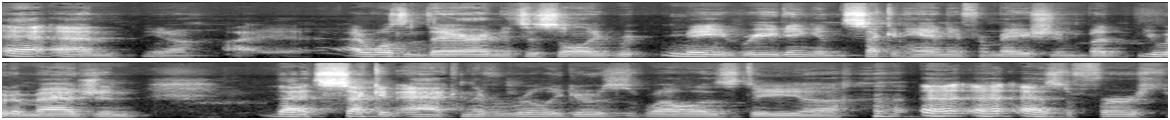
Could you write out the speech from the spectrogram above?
and, and, you know, I, I wasn't there, and it's just only re- me reading and secondhand information, but you would imagine that second act never really goes as well as the as the first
